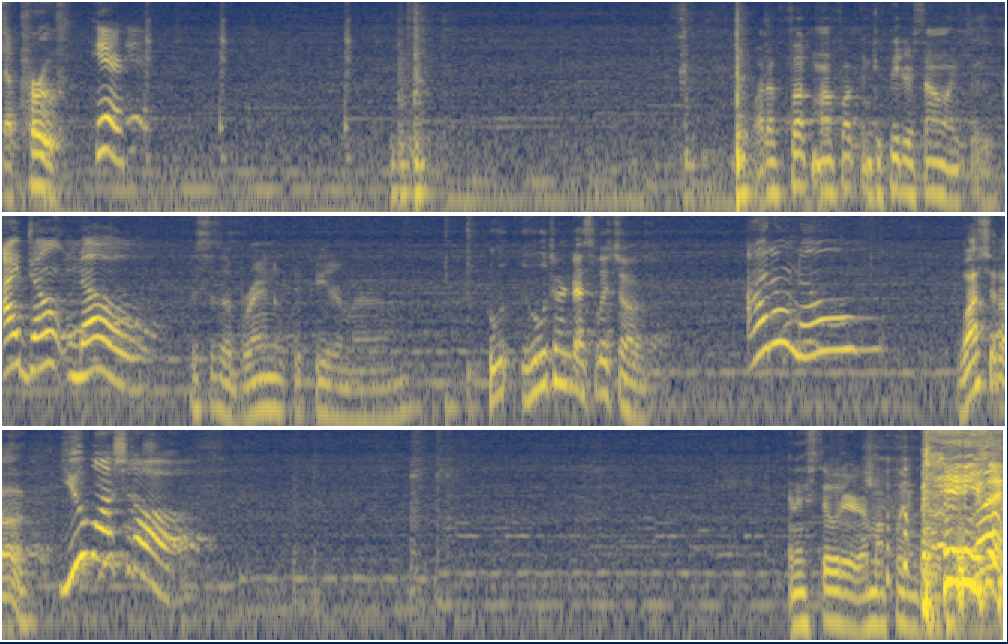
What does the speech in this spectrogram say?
The proof. Here. Why the fuck my fucking computer sound like this? I don't know. This is a brand new computer, man. Who who turned that switch off? I don't know. Wash it off. You wash it off. And it's still there. I'm not putting he No, said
